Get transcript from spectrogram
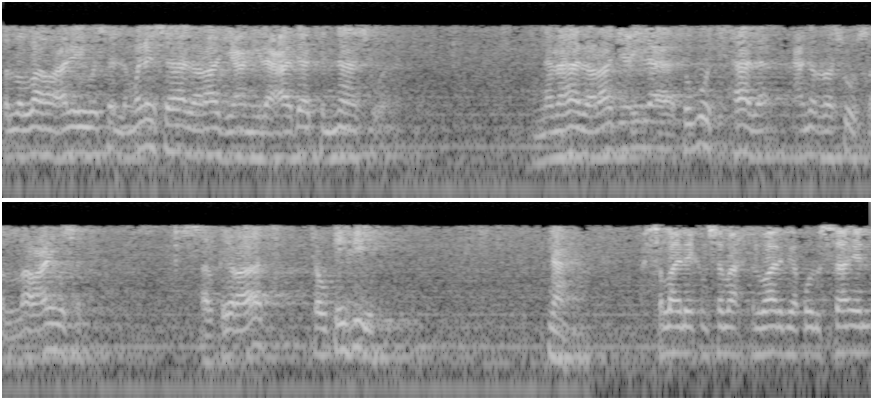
صلى الله عليه وسلم وليس هذا راجعا إلى عادات الناس. إنما هذا راجع إلى ثبوت هذا عن الرسول صلى الله عليه وسلم. القراءات توقيفية. نعم. أحسن الله إليكم. سماحة الوالد يقول السائل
